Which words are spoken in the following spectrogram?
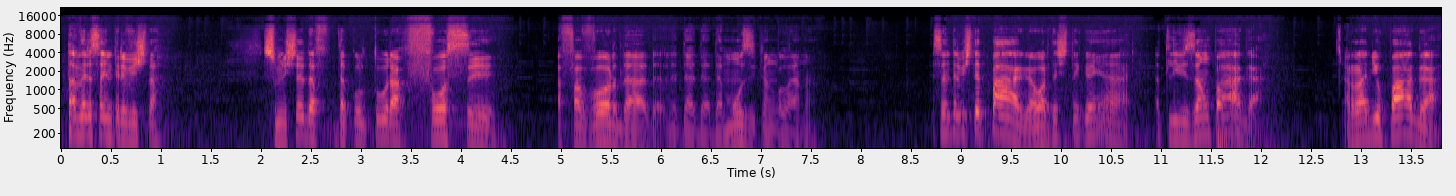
Está a ver essa entrevista? Se o Ministério da, da Cultura fosse a favor da, da, da, da- música angolana, essa entrevista é paga, o artista tem que ganhar. A televisão paga, a rádio paga,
